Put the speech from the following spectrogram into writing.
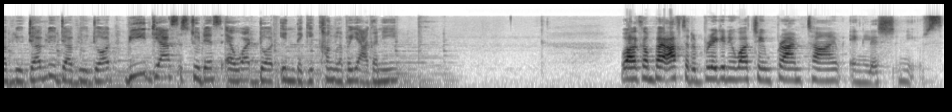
www.b-studentsaward.in दगी खंगलबा Welcome back after the break and you're watching Prime Time English News.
